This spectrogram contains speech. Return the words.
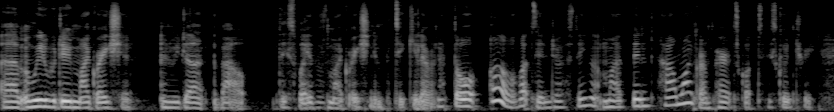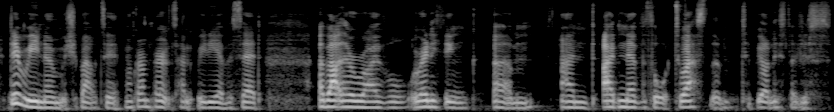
Um, and we were doing migration and we learnt about this wave of migration in particular. And I thought, oh, that's interesting. That might have been how my grandparents got to this country. Didn't really know much about it. My grandparents hadn't really ever said about their arrival or anything. Um, and I'd never thought to ask them, to be honest. I just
